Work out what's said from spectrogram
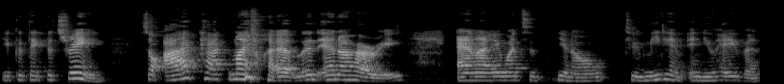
You could take the train. So I packed my violin in a hurry and I went to, you know, to meet him in New Haven.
